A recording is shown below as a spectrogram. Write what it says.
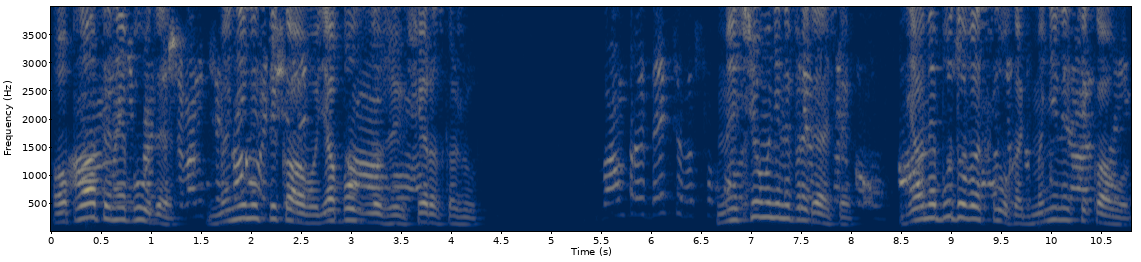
Оплати А, не мені буде. кажуть, що вам Мені не цікаво я болт вложив, ще раз кажу. Вам прийдеться вислуховувати. Нічого мені не прийдеться. Я не буду вас слухати, мені не цікаво.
